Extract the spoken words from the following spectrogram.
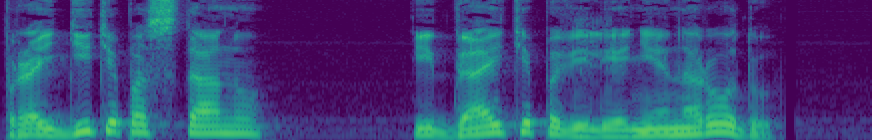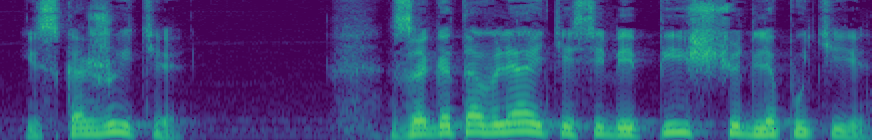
«Пройдите по стану и дайте повеление народу, и скажите, «Заготовляйте себе пищу для пути,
